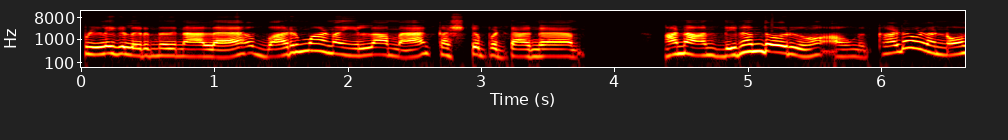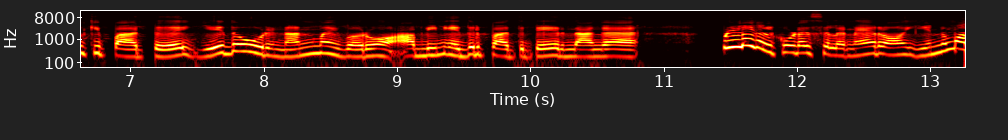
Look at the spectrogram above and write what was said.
பிள்ளைகள் இருந்ததுனால வருமானம் இல்லாமல் கஷ்டப்பட்டாங்க. ஆனால் தினந்தோறும் அவங்க கடவுளை நோக்கி பார்த்து ஏதோ ஒரு நன்மை வரும் அப்படின்னு எதிர்பார்த்துட்டே இருந்தாங்க. பிள்ளைகள் கூட சில நேரம் என்னமா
